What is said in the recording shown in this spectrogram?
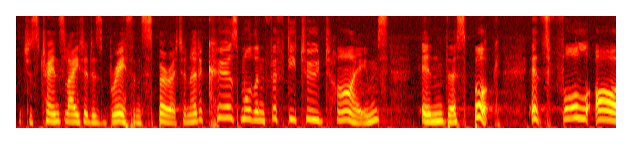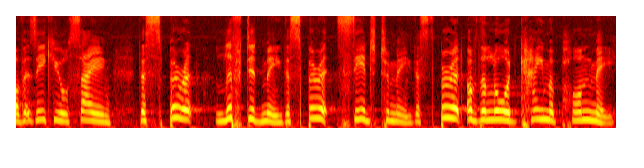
which is translated as breath and spirit, and it occurs more than 52 times in this book. It's full of Ezekiel saying, The Spirit lifted me, the Spirit said to me, the Spirit of the Lord came upon me.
